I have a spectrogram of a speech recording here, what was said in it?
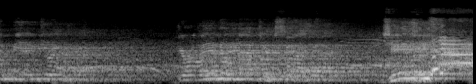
NBA Draft, the Orlando Magic select Jalen. Let's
